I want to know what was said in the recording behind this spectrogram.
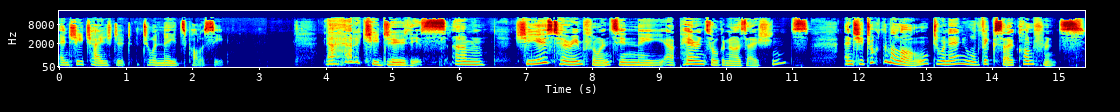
and she changed it to a needs policy. Now, how did she do this? Um, she used her influence in the uh, parents' organisations and she took them along to an annual VICSSO conference.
